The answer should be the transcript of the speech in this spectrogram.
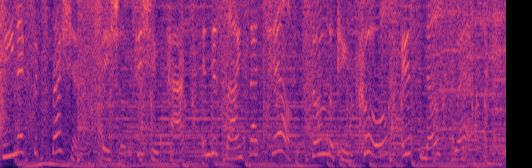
Kleenex Expressions facial tissue packs and designs that chill. So looking cool is no sweat.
